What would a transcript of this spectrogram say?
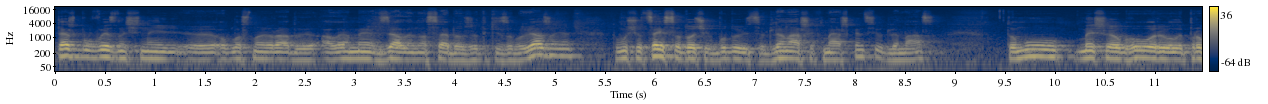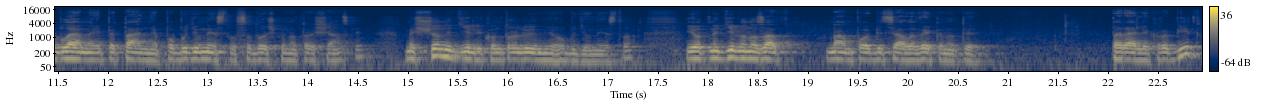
теж був визначений е, обласною радою, але ми взяли на себе вже такі зобов'язання, тому що цей садочок будується для наших мешканців, для нас. Тому ми ще обговорювали проблеми і питання по будівництву садочку на Трощанській. Ми щонеділі контролюємо його будівництво. І от неділю назад нам пообіцяли виконати перелік робіт.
